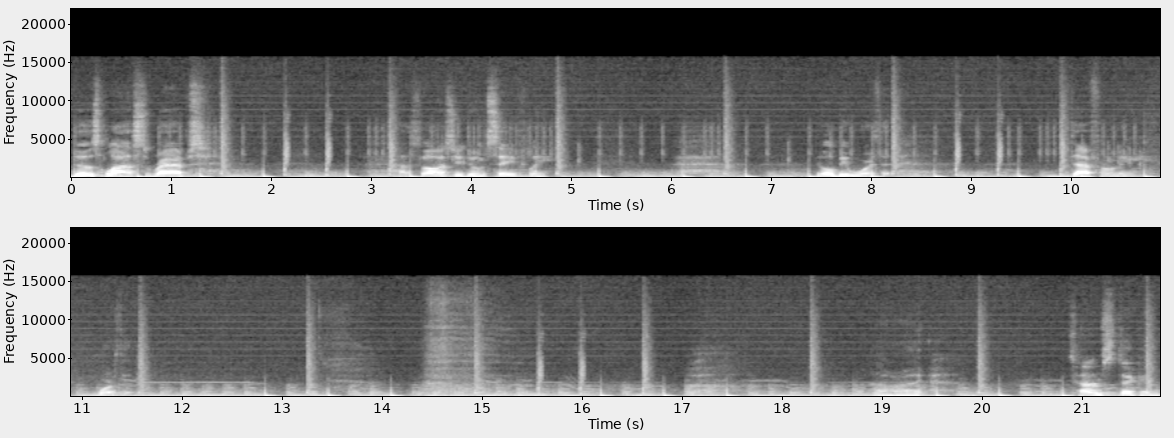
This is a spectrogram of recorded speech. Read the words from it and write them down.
Those last reps, as long as you do them safely, it'll be worth it. Definitely worth it. All right, time's ticking.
